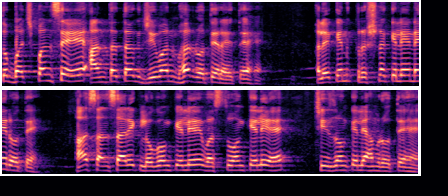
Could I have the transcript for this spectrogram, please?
तो बचपन से अंत तक जीवन भर रोते रहते हैं। लेकिन कृष्ण के लिए नहीं रोते हाँ। सांसारिक लोगों के लिए वस्तुओं के लिए चीज़ों के लिए हम रोते हैं।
